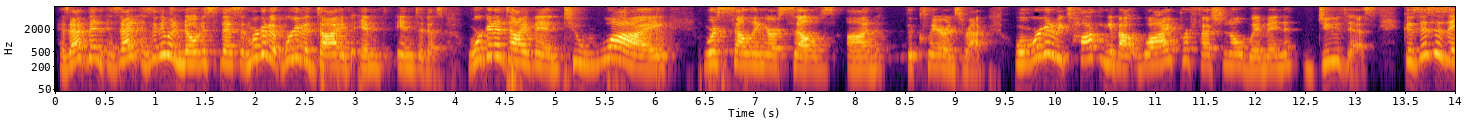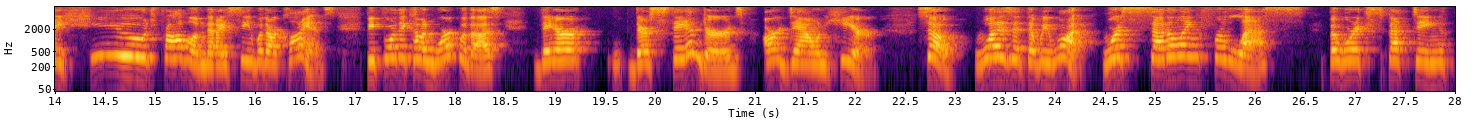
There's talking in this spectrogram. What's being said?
Has that been has that has anyone noticed this? And we're gonna we're gonna dive in into this. We're gonna dive into why we're selling ourselves on the clearance rack, where we're going to be talking about why professional women do this. Because this is a huge problem that I see with our clients. Before they come and work with us, their their standards are down here. So, what is it that we want? We're settling for less, but we're expecting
